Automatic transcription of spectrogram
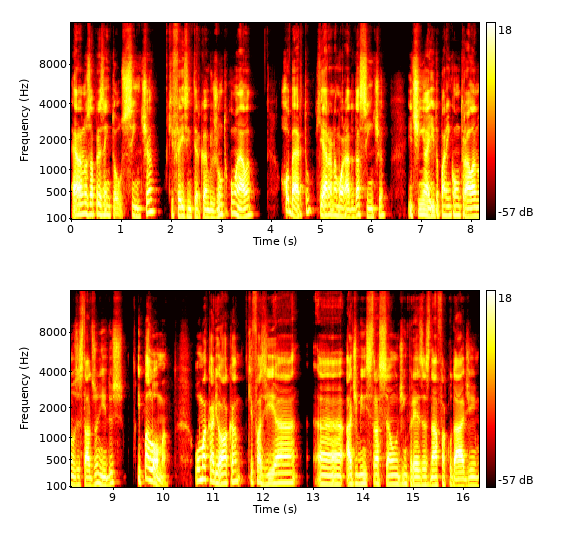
Ela nos apresentou Cíntia, que fez intercâmbio junto com ela, Roberto, que era namorado da Cíntia e tinha ido para encontrá-la nos Estados Unidos, e Paloma, uma carioca que fazia uh, administração de empresas na faculdade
